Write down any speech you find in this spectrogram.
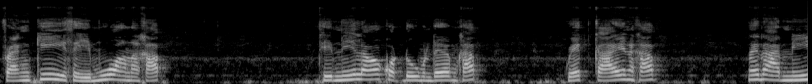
แฟรงกี้สีม่วงนะครับ ทีมนี้เราก็กดดูเหมือนเดิมครับเวทไกด์นะครับ ในด่านนี้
